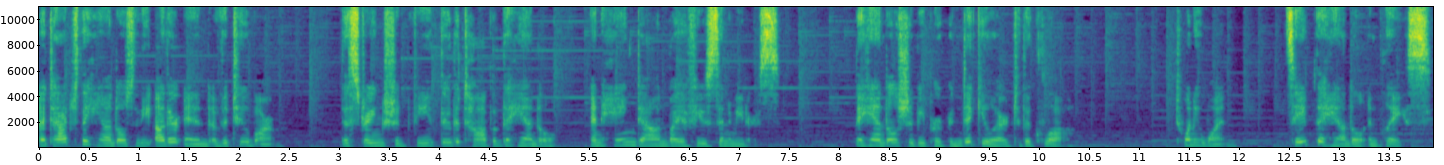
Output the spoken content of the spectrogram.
Attach the handle to the other end of the tube arm. The string should feed through the top of the handle and hang down by a few centimeters. The handle should be perpendicular to the claw. 21. Tape the handle in place.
